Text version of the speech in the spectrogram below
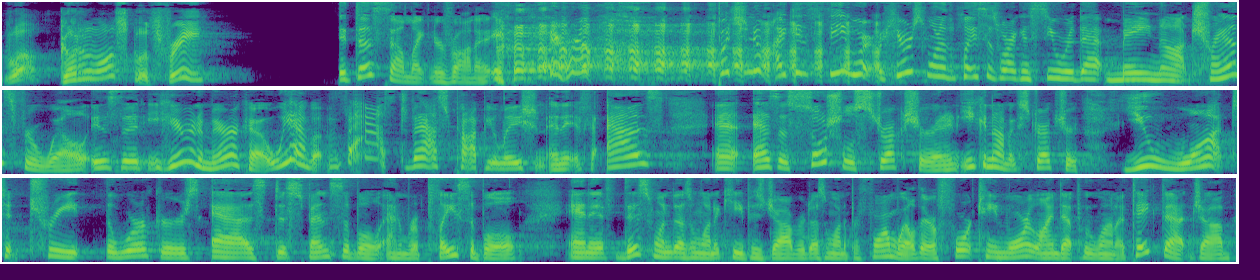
well, go to law school. It's free. It does sound like Nirvana. but you know, I can see where, here's one of the places where I can see where that may not transfer well is that here in America, we have a vast, vast population. And if as, as a social structure and an economic structure, you want to treat the workers as dispensable and replaceable. And if this one doesn't want to keep his job or doesn't want to perform well, there are 14 more lined up who want to take that job.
